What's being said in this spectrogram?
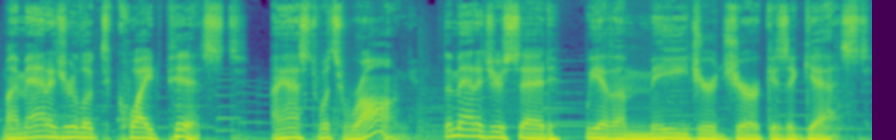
My manager looked quite pissed. I asked what's wrong. The manager said, We have a major jerk as a guest.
